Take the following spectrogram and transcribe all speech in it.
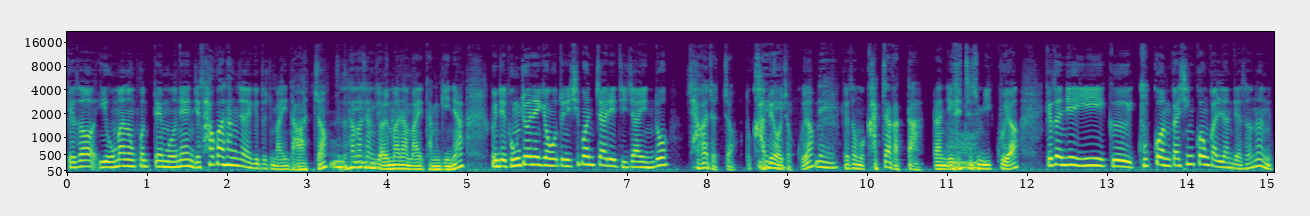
그래서 이 5만 원권 때문에 이제 사과 상자 얘기도 좀 많이 나왔죠. 그래서 네. 사과 상자 얼마나 많이 담기냐. 근데 동전의 경우도 10원짜리 디자인도 작아졌죠. 또 가벼워졌고요. 네. 그래서 뭐 가짜 같다라는 얘기도 어. 좀 있고요. 그래서 이제 이 그 국권과 신권 관련돼서는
